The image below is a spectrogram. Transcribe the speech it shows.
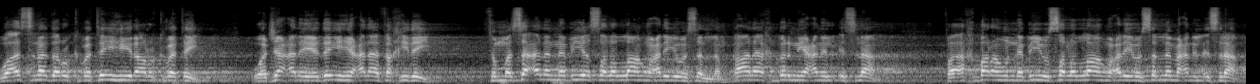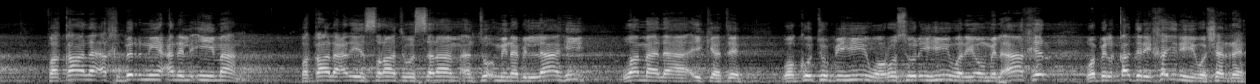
وأسند ركبتيه إلى ركبتيه وجعل يديه على فخذيه. ثم سأل النبي صلى الله عليه وسلم قال أخبرني عن الإسلام. فأخبره النبي صلى الله عليه وسلم عن الإسلام فقال أخبرني عن الإيمان. فقال عليه الصلاة والسلام أن تؤمن بالله وملائكته وكتبه ورسله واليوم الآخر وبالقدر خيره وشره.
